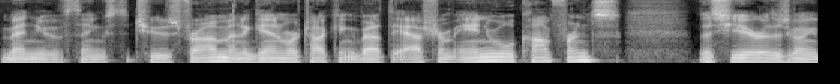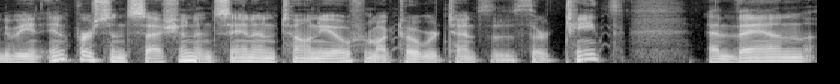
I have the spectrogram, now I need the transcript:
menu of things to choose from. And again, we're talking about the ASHRM Annual Conference. This year, there's going to be an in person session in San Antonio from October 10th to the 13th. And then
